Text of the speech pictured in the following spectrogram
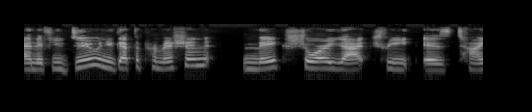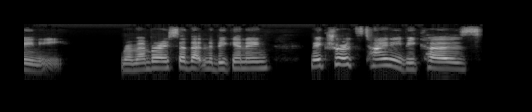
And if you do and you get the permission, make sure that treat is tiny. Remember, I said that in the beginning? Make sure it's tiny because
